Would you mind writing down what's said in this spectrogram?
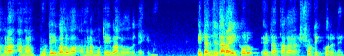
আমরা আমরা মোটেই ভালো, আমরা মোটেই ভালোভাবে দেখি না। এটা যারাই করুক এটা তারা সঠিক করে নাই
